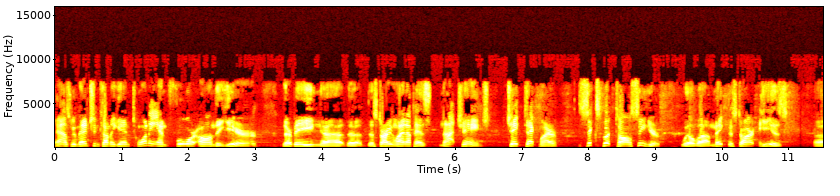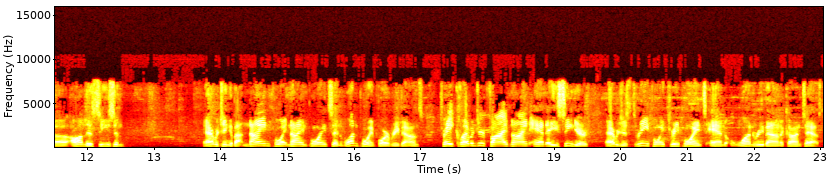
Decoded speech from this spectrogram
as we mentioned, coming in 20 and 4 on the year. They're being uh, the the starting lineup has not changed. Jake Techmeyer, six foot tall senior, will uh, make the start. He is uh, on this season, averaging about 9.9 points and 1.4 rebounds. Trey Clevenger, 5'9 and a senior, averages 3.3 points and one rebound a contest.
